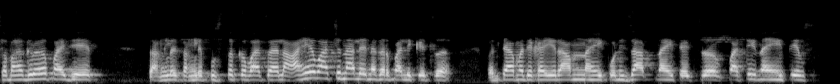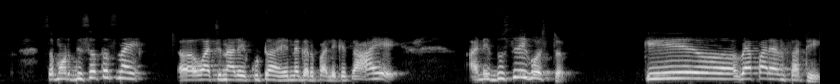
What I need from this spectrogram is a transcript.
सभागृह पाहिजेत चांगले चांगले पुस्तकं वाचायला. आहे वाचनालय नगरपालिकेचं. पण त्यामध्ये काही राम नाही कोणी जात नाही त्याचं पाठी नाही ते समोर दिसतच नाही. वाचनालय कुठं आहे नगरपालिकेचं आहे. आणि दुसरी गोष्ट की व्यापाऱ्यांसाठी.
